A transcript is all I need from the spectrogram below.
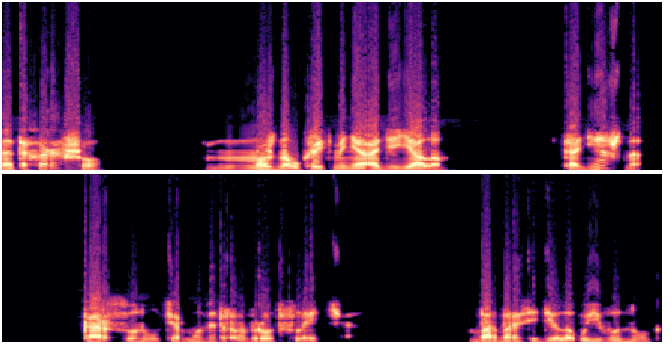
Это хорошо. Можно укрыть меня одеялом? Конечно. Кар сунул термометр в рот Флетча. Барбара сидела у его ног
